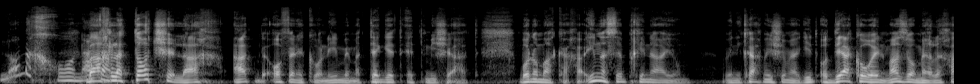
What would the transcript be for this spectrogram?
לא נכון. אתה- בהחלטות שלך, את באופן עקרוני ממתגת את מי שאת. בוא נאמר ככה, אם נעשה בחינה היום, וניקח מישהו ויגיד, אודיה קורן, מה זה אומר לך?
